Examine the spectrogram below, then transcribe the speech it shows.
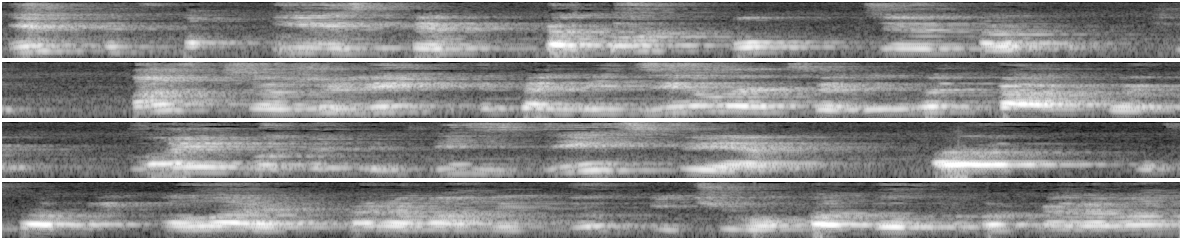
есть специалисты, которые могут это У нас, к сожалению, это не делается, и мы как бы своим вот этим бездействием э, Мустафа Николаев, караван идет, ничего подобного, караван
